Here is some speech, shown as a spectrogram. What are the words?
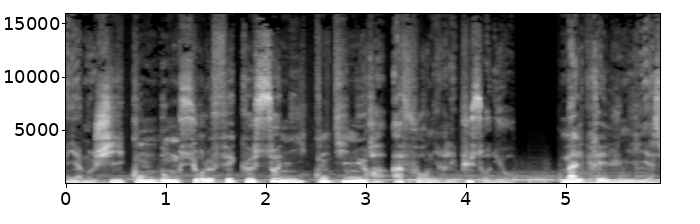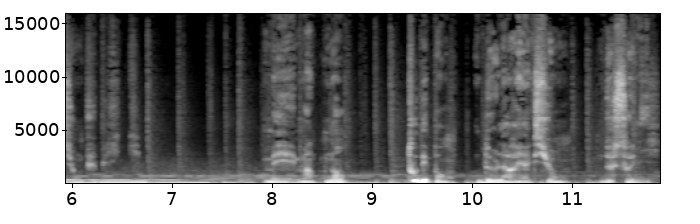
Yamoshi compte donc sur le fait que Sony continuera à fournir les puces audio malgré l'humiliation publique. Mais maintenant, tout dépend de la réaction de Sony.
